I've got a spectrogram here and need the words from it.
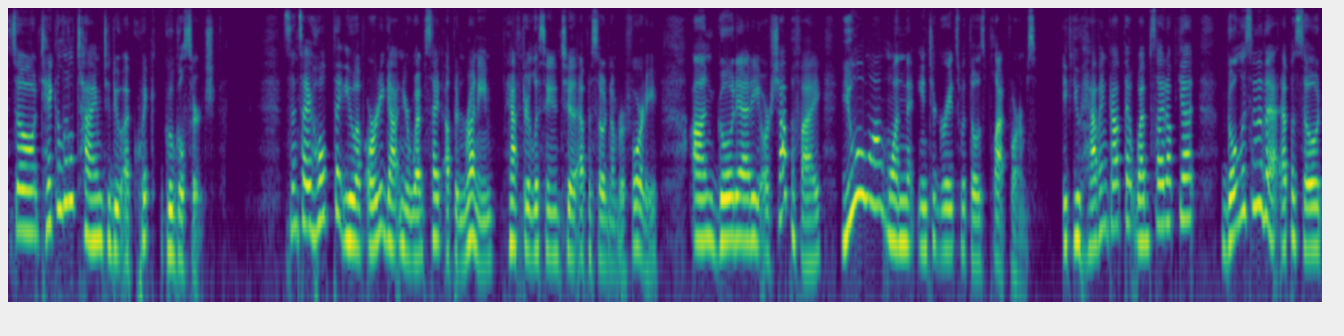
So take a little time to do a quick Google search. Since I hope that you have already gotten your website up and running after listening to episode number 40, on GoDaddy or Shopify, you will want one that integrates with those platforms. If you haven't got that website up yet, go listen to that episode.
